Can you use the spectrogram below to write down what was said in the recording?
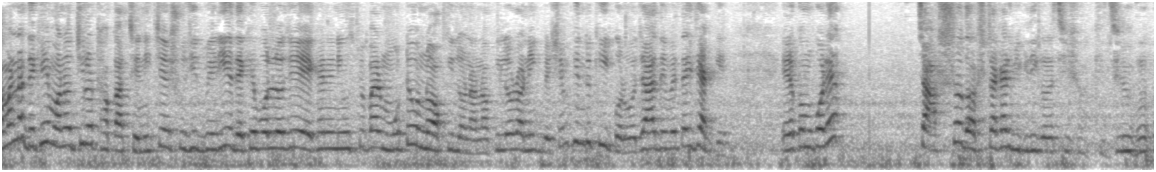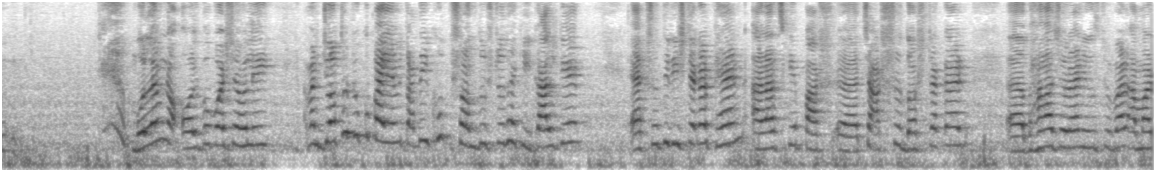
আমার না দেখেই মনে হচ্ছিল ঠকাচ্ছে। নিচে সুজিত বেরিয়ে দেখে বলল যে, এখানে নিউজ পেপার মোটেও ন কিলো না, ন কিলোর অনেক বেশি। কিন্তু কি করব? যা দেবে তাই যাকে। এরকম করে চারশো দশ টাকার বিক্রি করেছি সব কিছু বললাম না, অল্প পয়সা হলেই। আমার যতটুকু পাই আমি তাতেই খুব সন্তুষ্ট থাকি। কালকে একশো তিরিশ টাকার ফ্যান আর আজকে পাঁচ চারশো দশ টাকার ভাঙাচোরা নিউজ পেপার আমার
